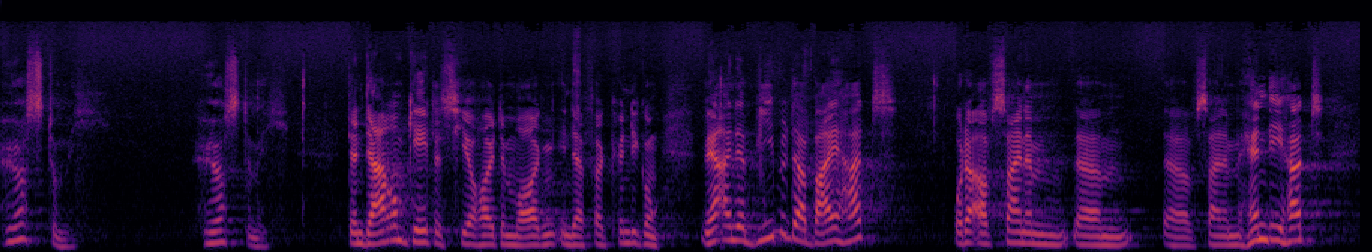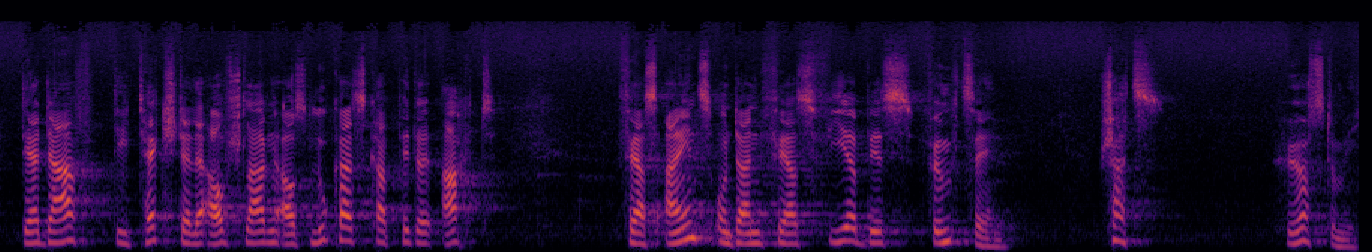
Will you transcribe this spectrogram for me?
Hörst du mich? Hörst du mich? Denn darum geht es hier heute Morgen in der Verkündigung. Wer eine Bibel dabei hat oder auf seinem, ähm, auf seinem Handy hat, der darf die Textstelle aufschlagen aus Lukas Kapitel 8, Vers 1 und dann Vers 4 bis 15. Schatz, hörst du mich?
